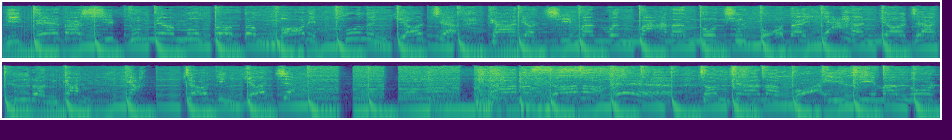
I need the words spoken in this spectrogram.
이때다 싶으면 묶었던 머리 푸는 여자. 가렸지만 웬만한 노출보다 야한 여자. 그런 감각적인 여자. 나는 선어해. 점잖아 보이지만 놀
